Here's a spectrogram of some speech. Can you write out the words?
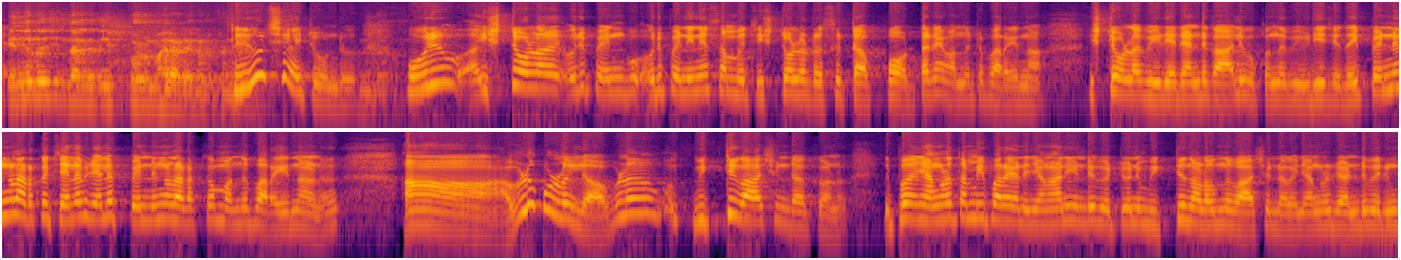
എന്നുള്ള ചിന്താഗതി ഇപ്പോഴും മലയാളികൾക്ക് തീർച്ചയായിട്ടും ഉണ്ട്. ഒരു ഇഷ്ടമുള്ള ഒരു പെൺകു ഒരു പെണ്ണിനെ സംബന്ധിച്ച് ഇഷ്ടമുള്ള ഡ്രസ്സ് ഇട്ട് അപ്പോൾ ഒട്ടനെ വന്നിട്ട് പറയുന്ന ഇഷ്ടമുള്ള വീഡിയോ രണ്ട് കാൽ വെക്കുന്ന വീഡിയോ ചെയ്ത ഈ പെണ്ണുങ്ങളടക്കം ചില ചില പെണ്ണുങ്ങളടക്കം വന്ന് പറയുന്നതാണ് ആ അവൾ കൊള്ളില്ല അവൾ വിറ്റ് കാശുണ്ടാക്കുകയാണ് ഇപ്പൊ ഞങ്ങൾ തമ്മിൽ പറയാണ് ഞാൻ എന്റെ കെട്ടുവിനും വിറ്റ് നടന്ന് കാശുണ്ടാക്കുക ഞങ്ങൾ രണ്ടുപേരും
